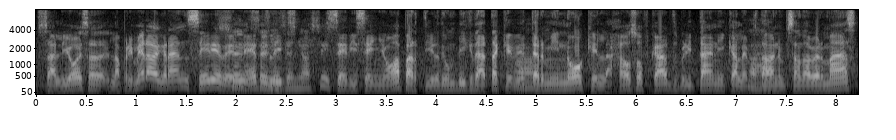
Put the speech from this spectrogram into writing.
salió esa, la primera gran serie de Se- se Netflix diseñó así. se diseñó a partir de un big data que Ah. determinó que la House of Cards británica la Ajá. estaban empezando a ver más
